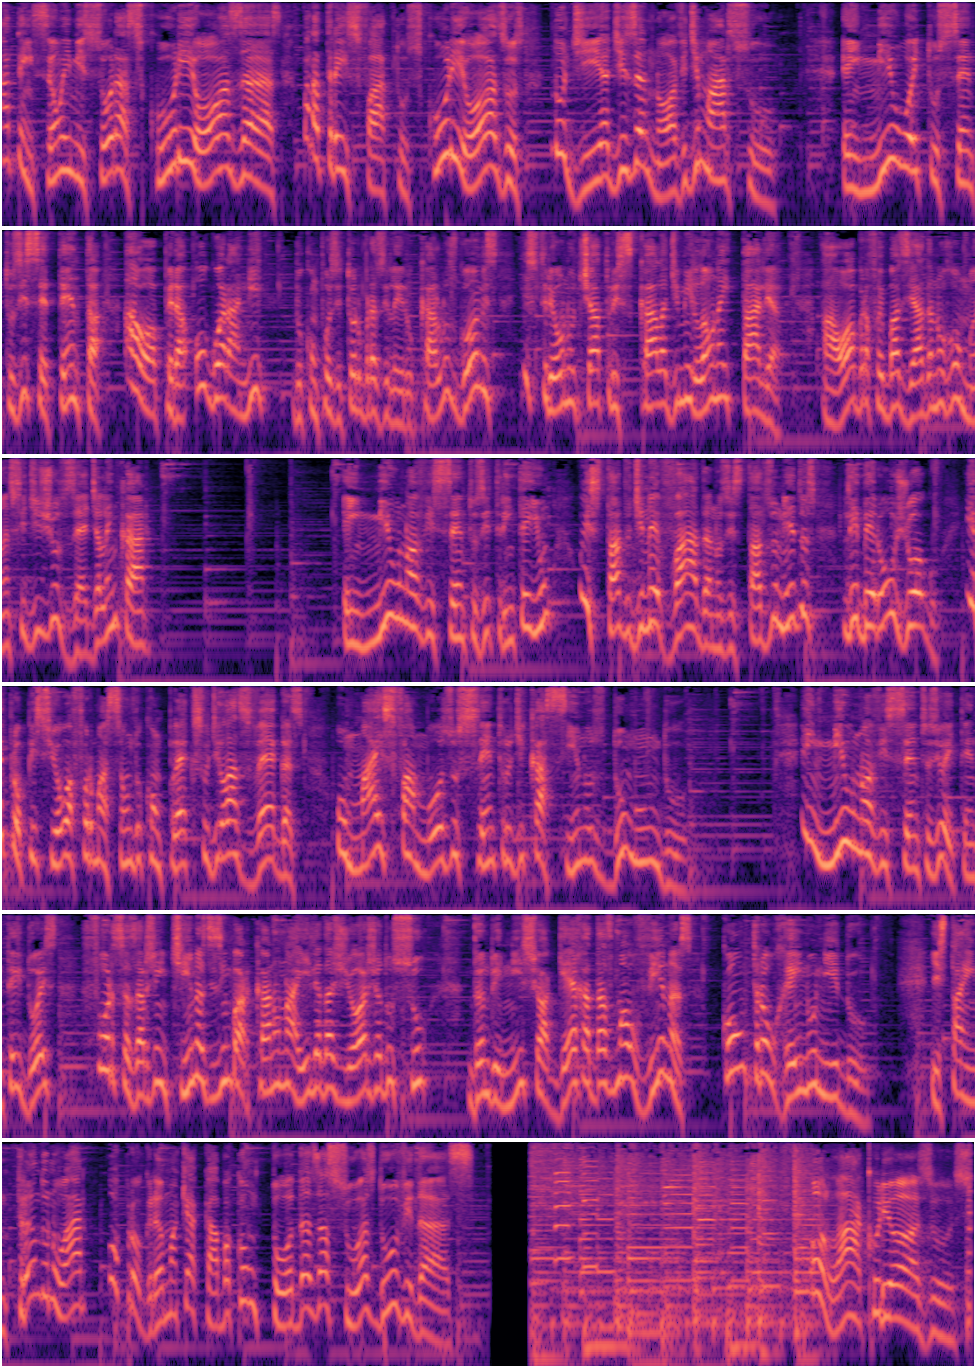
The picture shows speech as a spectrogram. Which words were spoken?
Atenção, emissoras curiosas, para três fatos curiosos do dia 19 de março. Em 1870, a ópera O Guarani, do compositor brasileiro Carlos Gomes, estreou no Teatro Scala de Milão, na Itália. A obra foi baseada no romance de José de Alencar. Em 1931, o estado de Nevada, nos Estados Unidos, liberou o jogo e propiciou a formação do complexo de Las Vegas, o mais famoso centro de cassinos do mundo. Em 1982, forças argentinas desembarcaram na ilha da Geórgia do Sul, dando início à Guerra das Malvinas contra o Reino Unido. Está entrando no ar o programa que acaba com todas as suas dúvidas. Olá, curiosos!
